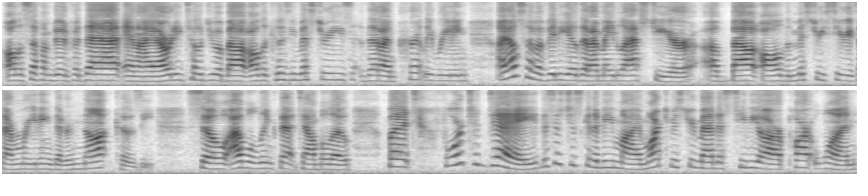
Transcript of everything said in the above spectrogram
all the stuff I'm doing for that, and I already told you about all the cozy mysteries that I'm currently reading. I also have a video that I made last year about all the mystery series I'm reading that are not cozy. So I will link that down below. But for today, this is just going to be my March Mystery Madness TBR Part 1,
